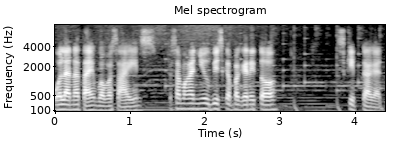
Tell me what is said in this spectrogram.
wala na tayong babasahin. Sa mga newbies kapag ganito, skip kagad.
